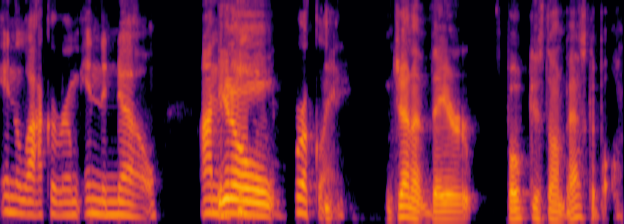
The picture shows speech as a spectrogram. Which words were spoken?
in the locker room, in the know, on the You know, Brooklyn. Jenna, they're focused on basketball,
